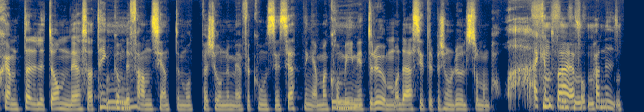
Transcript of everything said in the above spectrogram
skämtade lite om det. Jag sa, tänk mm. om det mm. fanns gentemot personer med funktionsnedsättningar. Man kommer mm. in i ett rum och där sitter en person i rullstol och man bara, jag kan inte vara här, jag får panik.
